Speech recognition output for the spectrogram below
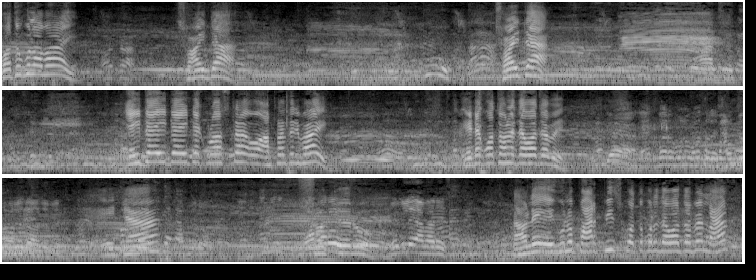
কতগুলা ভাই? ছয়টা। ছয়টা? আচ্ছা এইটা এইটা এইটা ক্রসটা ও আপনাদের ভাই? এটা কত হলে দেওয়া যাবে? এইটা সতেরো। তাহলে এগুলো পার পিস কত করে দেওয়া যাবে লাস্ট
